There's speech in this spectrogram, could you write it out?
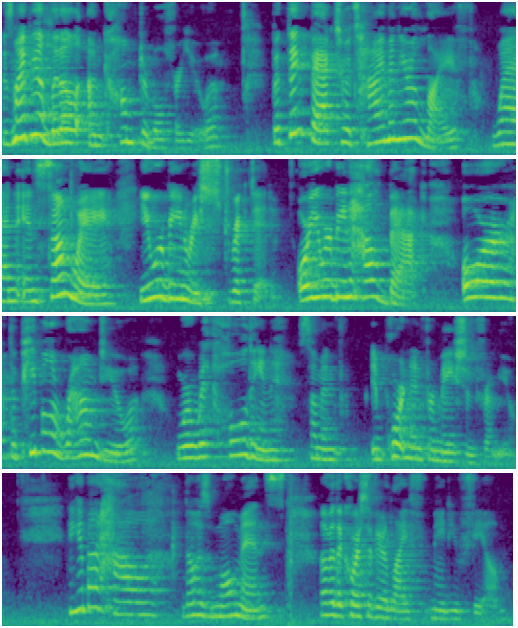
This might be a little uncomfortable for you, but think back to a time in your life when, in some way, you were being restricted, or you were being held back, or the people around you were withholding some important information from you. Think about how those moments over the course of your life made you feel.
